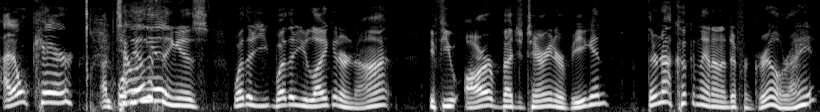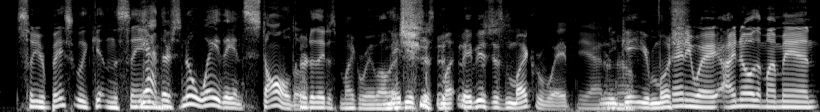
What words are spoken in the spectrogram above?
I don't care. I'm Well, telling the other you. thing is whether you whether you like it or not, if you are vegetarian or vegan, they're not cooking that on a different grill, right? So you're basically getting the same. Yeah, there's no way they installed or do they just microwave all that? Maybe it's shit? just maybe it's just microwave. yeah. I and don't you know. get your mush. Anyway, I know that my man,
